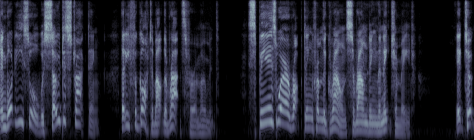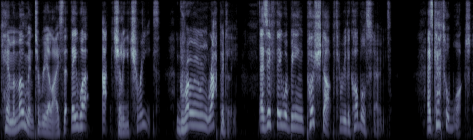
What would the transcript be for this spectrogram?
And what he saw was so distracting that he forgot about the rats for a moment. Spears were erupting from the ground surrounding the nature mage. It took him a moment to realize that they were actually trees, growing rapidly, as if they were being pushed up through the cobblestones. As Kettle watched,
